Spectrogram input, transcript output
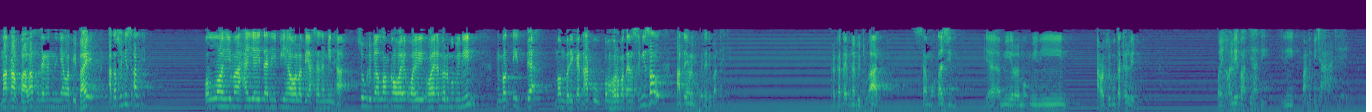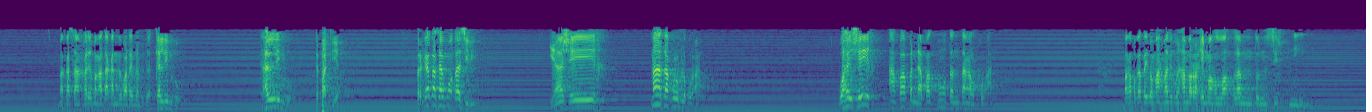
maka balas dengan yang lebih baik atau semisalnya. Wallahi ma hayyaitani biha wala bi ahsana minha. Sungguh demi Allah engkau wahai, wahai, wahai Amirul Mukminin engkau tidak memberikan aku penghormatan yang semisal atau yang lebih baik daripadanya. Berkata Ibn Abi Duat, sang Mu'tazil, ya Amirul Mukminin, Ar-Rajul Mutakallim. Wahai khalifah hati-hati, ini pandai bicara dia ini. Maka sang khalifah mengatakan kepada Ibn Abi Duat, "Kalimhu." Kalimhu, debat dia. Berkata sang Mu'tazili, "Ya Syekh, Ma taqulu fil Quran? Wahai Syekh, apa pendapatmu tentang Al-Quran? Maka berkata Imam Ahmad bin Hanbal rahimahullah, lam tunsifni.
